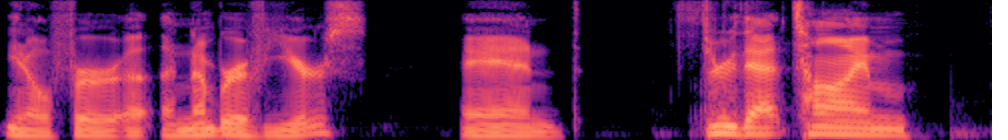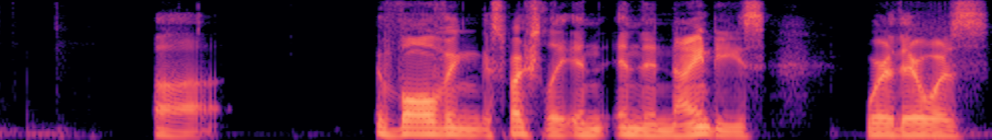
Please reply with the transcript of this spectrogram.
you know, for a, a number of years, and through that time, uh, evolving, especially in in the 90s, where there was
